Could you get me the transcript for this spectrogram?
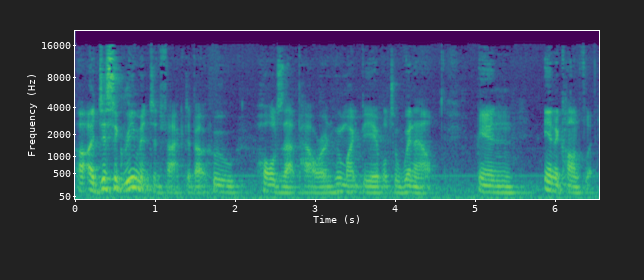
uh, a disagreement, in fact, about who holds that power and who might be able to win out in in a conflict.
